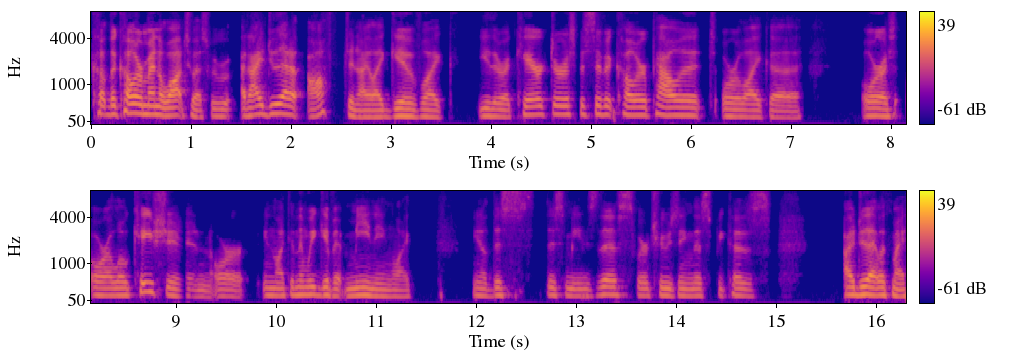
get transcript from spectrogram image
co- the color meant a lot to us. We were, and I do that often. I like give like either a character a specific color palette or like a or a, or a location or you know like and then we give it meaning like you know this this means this we're choosing this because i do that with my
